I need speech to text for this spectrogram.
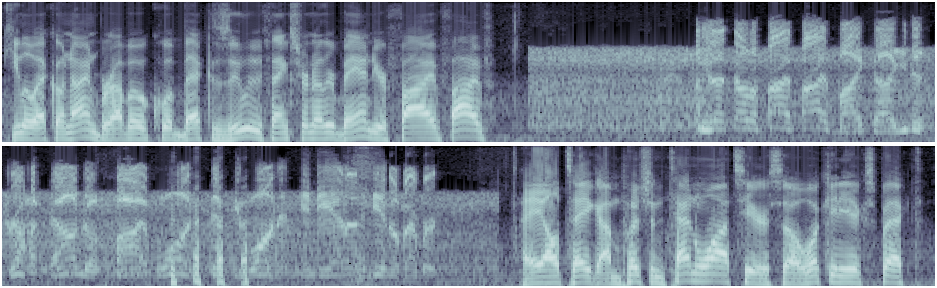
Kilo Echo 9, Bravo, Quebec, Zulu. Thanks for another band. You're 5 5. QSL to 5-5, Mike. Uh, you just dropped down to a 5-1, 51 in Indiana, Indiana, November. Hey, I'll take I'm pushing 10 watts here, so what can you expect?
